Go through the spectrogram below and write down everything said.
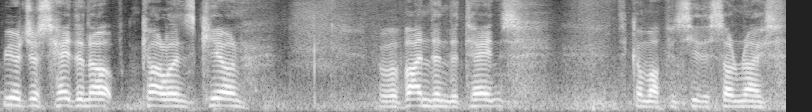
we are just heading up Carlin's Cairn. We've abandoned the tents to come up and see the sunrise.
